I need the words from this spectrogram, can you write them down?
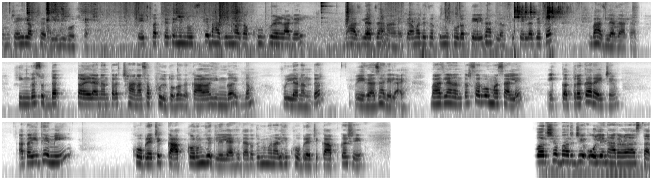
तुमच्याही लक्षात येईल ही गोष्ट. तेजपत्ते तुम्ही नुसते भाजून बघा खूप वेळ लागेल. भाजल्याच जाणार नाही. त्यामध्ये जर तुम्ही थोडं तेल घातलं की ते लगेचच भाजल्या जातात. हिंगसुद्धा तळल्यानंतर छान असा फुलतो बघा. काळा हिंग एकदम फुलल्यानंतर वेगळा झालेला आहे. भाजल्यानंतर सर्व मसाले एकत्र करायचे. आता इथे मी खोबऱ्याचे काप करून घेतलेले आहेत. आता तुम्ही म्हणाले हे खोबऱ्याचे काप कसे? वर्षभर जे ओले नारळ असतात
